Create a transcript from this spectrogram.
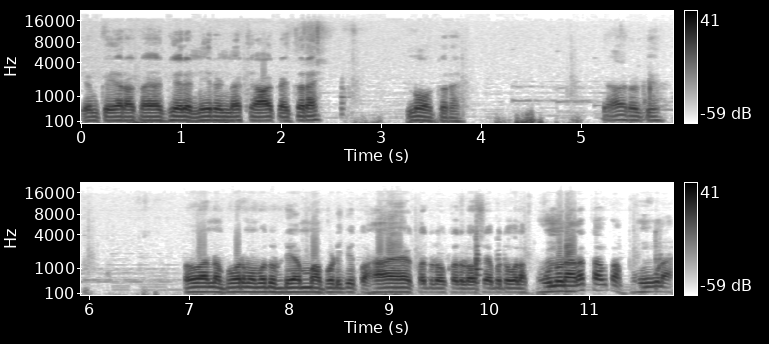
કેમ કે યાર કયા ઘેરે નીરણ નાખે, આ કઈ તરાય ન તરાય યાર કે સવારના પોરમાં બધું ડેમમાં પડી ગયું તો હા કદડો કદડો છે, બધું ઓલા ભૂંડા નથી આવતા? ભૂંડા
